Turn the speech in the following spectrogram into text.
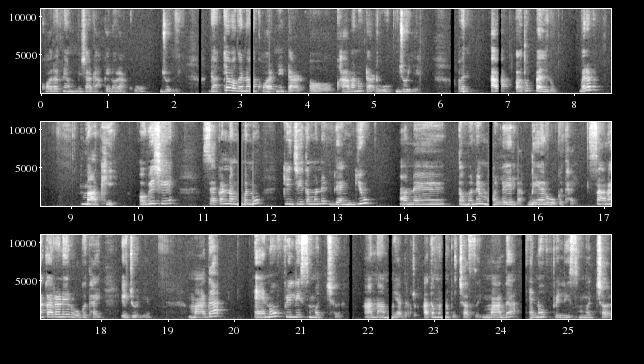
ખોરાકને હંમેશા ઢાંકેલો રાખવો જોઈએ. ઢાંક્યા વગરના ખોરાકને ટાળ ખાવાનું ટાળવું જોઈએ. હવે આ તો પહેલું, બરાબર? માખી, હવે છે સેકન્ડ નંબરનું કે જે તમને ડેન્ગ્યુ અને તમને મલેરિયા, બે રોગ થાય. શાના કારણે રોગ થાય એ જોઈએ. માદા એનોફિલિસ મચ્છર. આ નામ યાદ રાખજો. આ તમને પૂછાશે. માદા એનોફિલિસ મચ્છર.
